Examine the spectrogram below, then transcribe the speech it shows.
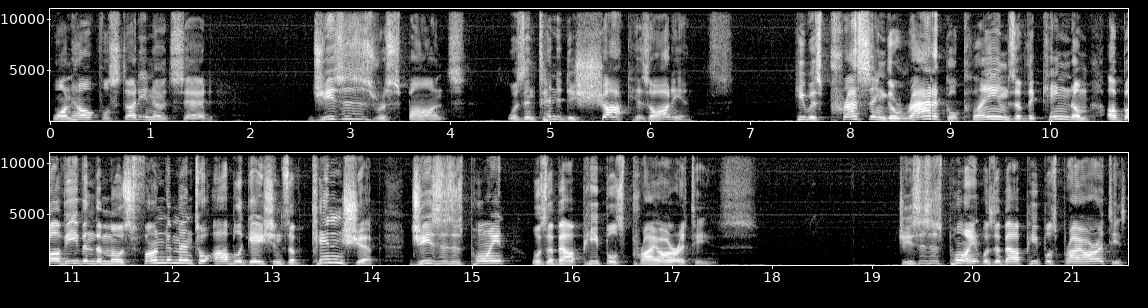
One helpful study note said, Jesus' response was intended to shock his audience. He was pressing the radical claims of the kingdom above even the most fundamental obligations of kinship. Jesus' point was about people's priorities. Jesus' point was about people's priorities.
